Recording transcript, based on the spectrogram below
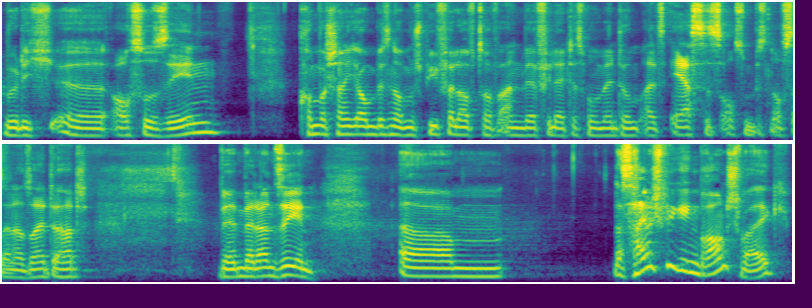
würde ich äh, auch so sehen. Kommt wahrscheinlich auch ein bisschen auf den Spielverlauf drauf an, wer vielleicht das Momentum als erstes auch so ein bisschen auf seiner Seite hat. Werden wir dann sehen. Ähm, das Heimspiel gegen Braunschweig.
